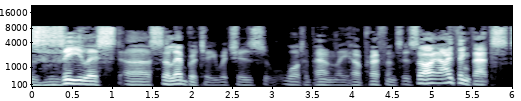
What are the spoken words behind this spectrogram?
Z-list uh, celebrity, which is what apparently her preference is. So I, I think that's.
